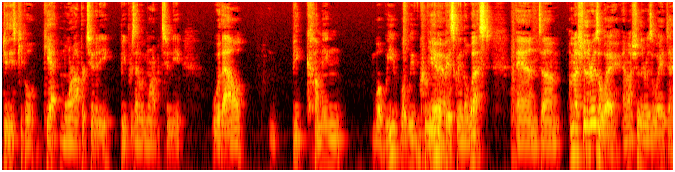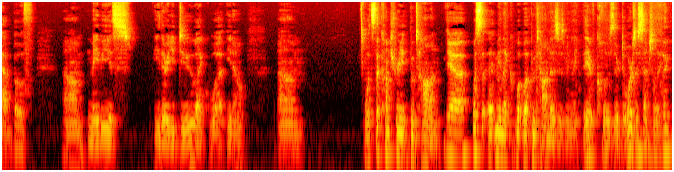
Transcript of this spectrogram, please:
do these people get more opportunity, be presented with more opportunity, without becoming what we what we've created Yeah. basically in the West? And um, I'm not sure there is a way. I'm not sure there is a way to have both. Um, maybe it's either you do like what you know. Um, what's the country Bhutan? Yeah. What's the, I mean, like what what Bhutan does is I mean, like they have closed their doors essentially. The,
